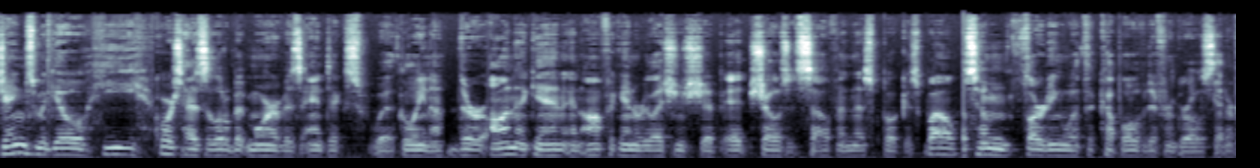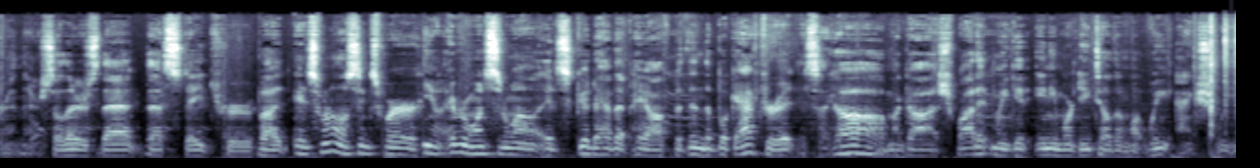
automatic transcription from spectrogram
James McGill, he of course has a little bit more of his antics with Galina. Their on again and off again relationship, it shows itself in this book as well. It's him flirting with a couple of different girls that are in there. So there's that. That stayed true. But it's one of those things where, you know, every once in a while it's good to have that payoff, but then the book after it, it's like, oh my gosh, why didn't we get any more detail than what we actually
